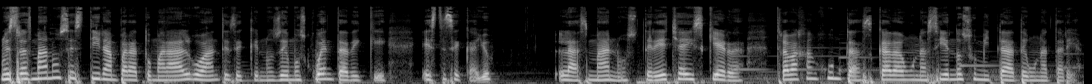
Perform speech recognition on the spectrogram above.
Nuestras manos se estiran para tomar algo antes de que nos demos cuenta de que éste se cayó. Las manos, derecha e izquierda, trabajan juntas, cada una haciendo su mitad de una tarea.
